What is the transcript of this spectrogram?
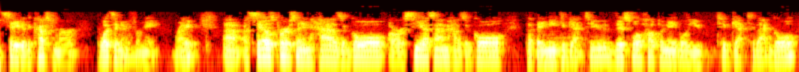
say to the customer, what's in it for me, right? Um, a salesperson has a goal or a CSM has a goal that they need to get to. This will help enable you to get to that goal.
